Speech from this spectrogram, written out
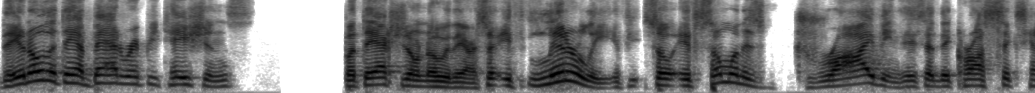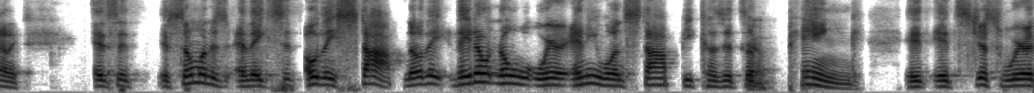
they know that they have bad reputations, but they actually don't know who they are. So if literally, if you, so, if someone is driving, they said they crossed six counties. And said if someone is, and they said, oh, they stopped. No, they they don't know where anyone stopped because it's Yeah. a ping. It, it's just where,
